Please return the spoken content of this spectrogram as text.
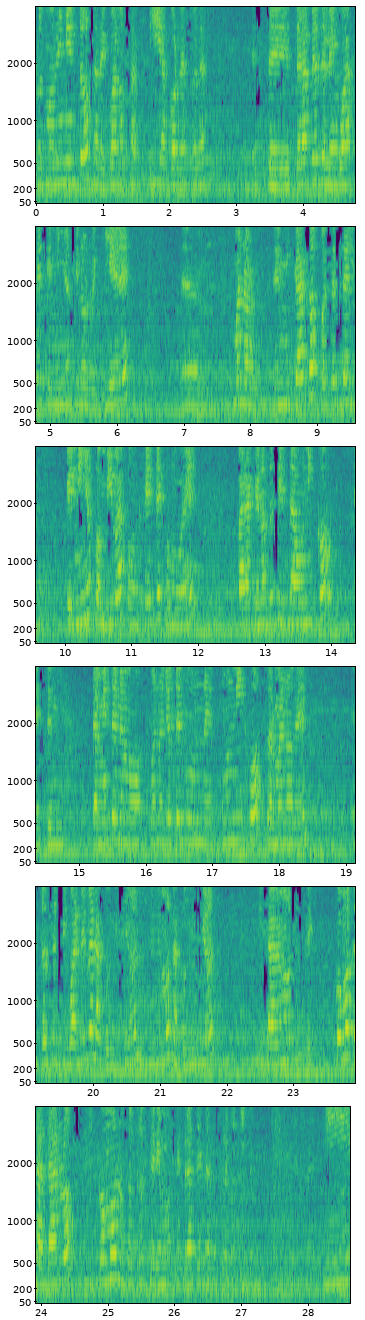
los movimientos adecuados y acorde a su edad. Este, terapias de lenguaje si el niño así lo requiere. Eh, bueno, en mi caso, pues es el que el niño conviva con gente como él para que no se sienta único. Este, también tenemos, bueno, yo tengo un, un hijo, su hermano de él, entonces igual vive la condición, vivimos la condición y sabemos este cómo tratarlos y cómo nosotros queremos que traten a nuestro chiquito. Y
